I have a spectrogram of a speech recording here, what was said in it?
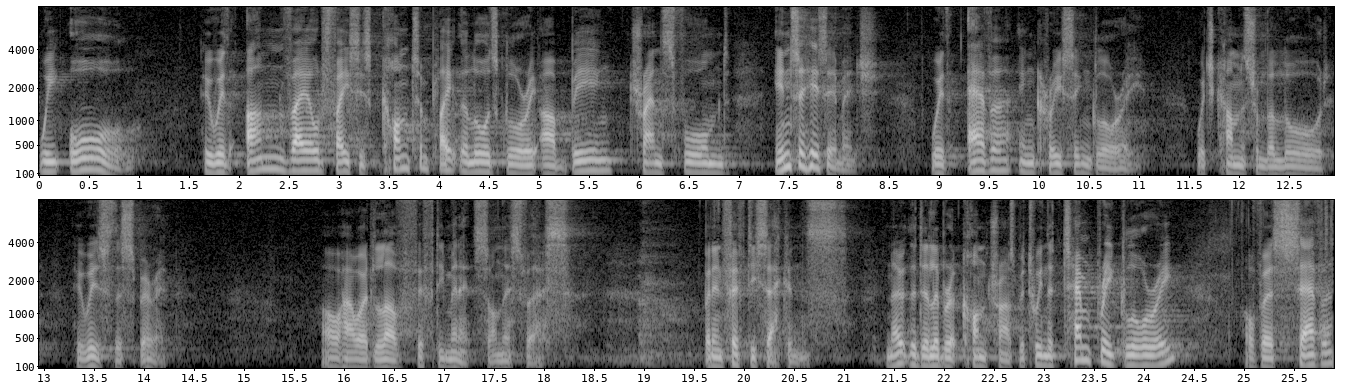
we all who with unveiled faces contemplate the Lord's glory are being transformed into his image with ever increasing glory, which comes from the Lord who is the Spirit. Oh, how I'd love 50 minutes on this verse. But in 50 seconds, note the deliberate contrast between the temporary glory of verse 7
